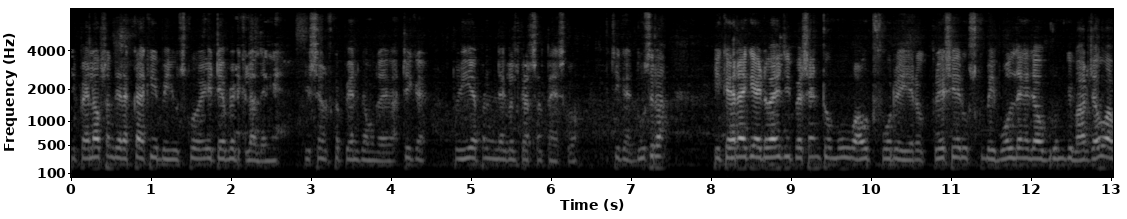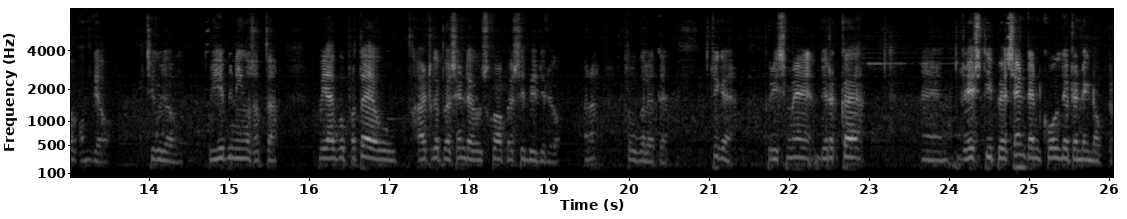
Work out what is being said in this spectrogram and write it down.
ये पहला ऑप्शन दे रखा है कि भाई उसको ये टेबलेट खिला देंगे, जिससे उसका पेन कम हो जाएगा, ठीक है। तो ये अपन नेगलेक्ट कर सकते हैं इसको, ठीक है। दूसरा, ये कह रहा है कि advise the patient to move out for air fresh air उसको भाई बोल देंगे, जाओ रूम के बाहर जाओ, आप घूम के आओ, ठीक हो जाओगे। तो ये भी नहीं हो सकता। भाई आपको पता है, वो हार्ट का पेशेंट है, उसको आप ऐसे भेज रहे हो, है ना? तो वो गलत है, ठीक है। फिर इसमें दे रखा है rest the patient and call the attending doctor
